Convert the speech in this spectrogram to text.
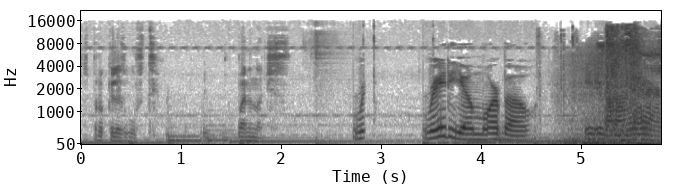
espero que les guste. Buenas noches R- Radio Morbo is, on air.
